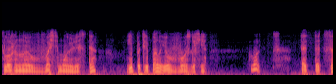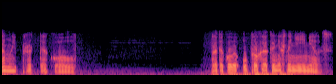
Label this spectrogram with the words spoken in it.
сложенную в восьмую листа, и потрепал ее в воздухе. Вот этот самый протокол. Протокола у Прохора, конечно, не имелось.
